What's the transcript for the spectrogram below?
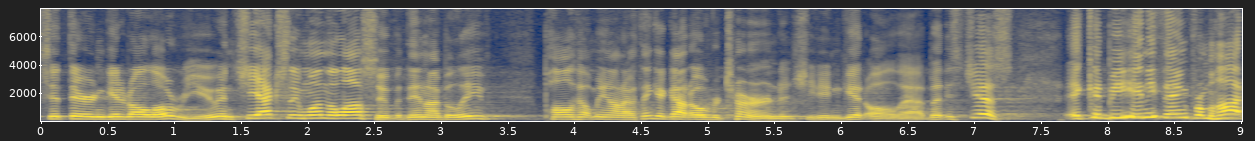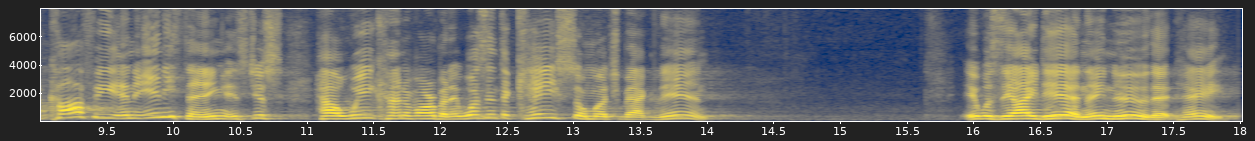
sit there and get it all over you. And she actually won the lawsuit, but then I believe Paul, help me out. I think it got overturned and she didn't get all that. But it's just, it could be anything from hot coffee and anything. It's just how we kind of are. But it wasn't the case so much back then. It was the idea, and they knew that, hey,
